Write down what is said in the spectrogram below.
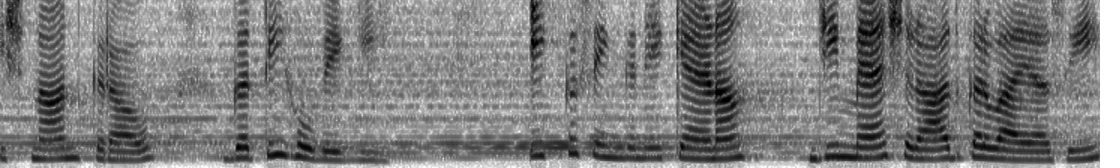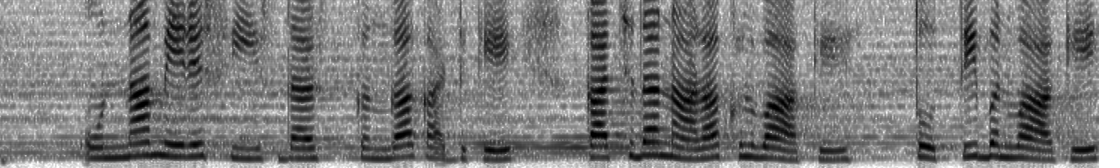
ਇਸ਼ਨਾਨ ਕਰਾਓ, ਗਤੀ ਹੋਵੇਗੀ। ਇੱਕ ਸਿੰਘ ਨੇ ਕਹਿਣਾ, ਜੀ, ਮੈਂ ਸ਼ਰਾਧ ਕਰਵਾਇਆ ਸੀ। ਉਹਨਾਂ ਮੇਰੇ ਸੀਸ ਦਾ ਕੰਗਾ ਕੱਢ ਕੇ ਕੱਛ ਦਾ ਨਾਲਾ ਖੁਲਵਾ ਕੇ, ਧੋਤੀ ਬਣਵਾ ਕੇ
